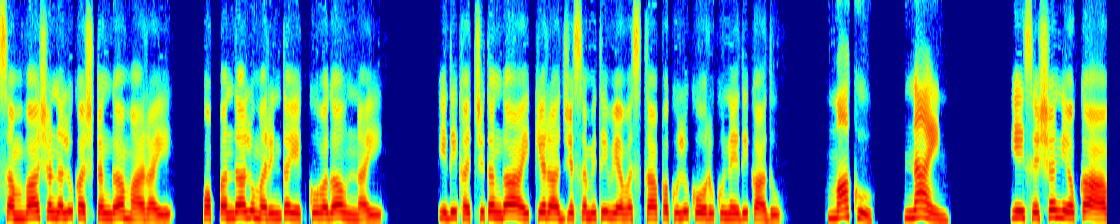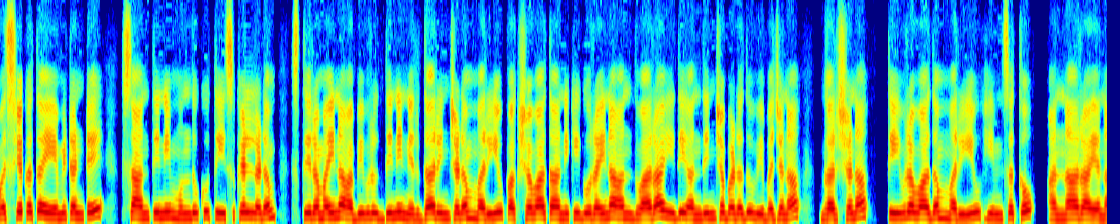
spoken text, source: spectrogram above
సంభాషణలు కష్టంగా మారాయి. ఒప్పందాలు మరింత ఎక్కువగా ఉన్నాయి. ఇది ఖచ్చితంగా ఐక్యరాజ్యసమితి వ్యవస్థాపకులు కోరుకునేది కాదు. మాకు నైన్. ఈ సెషన్ యొక్క ఆవశ్యకత ఏమిటంటే శాంతిని ముందుకు తీసుకెళ్ళడం స్థిరమైన అభివృద్ధిని నిర్ధారించడం మరియు పక్షవాతానికి గురైన అన్ ద్వారా ఇది అందించబడదు. విభజన ఘర్షణ తీవ్రవాదం మరియు హింసతో అన్నారాయన.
